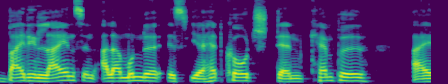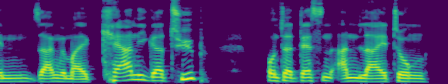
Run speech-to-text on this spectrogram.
Bei den Lions in aller Munde ist ihr Head Coach Dan Campbell ein, sagen wir mal, kerniger Typ, unter dessen Anleitung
